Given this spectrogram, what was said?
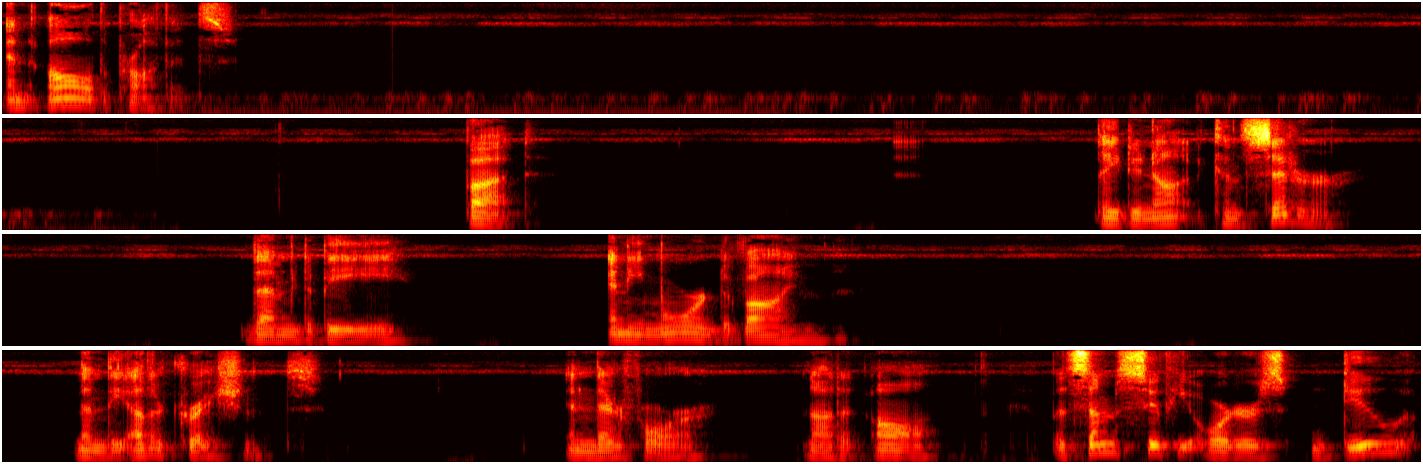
and all the prophets. But they do not consider them to be any more divine than the other creations, and therefore not at all. But some Sufi orders do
